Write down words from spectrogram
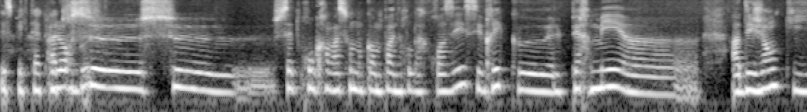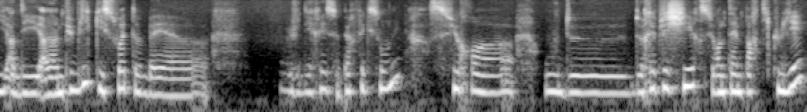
des, spectacles. Alors ce, ce, cette programmation de campagne Regard Croisé, c'est vrai qu'elle permet à des gens, qui, à, des, à un public qui souhaite ben, je dirais, se perfectionner sur, euh, ou de, de, réfléchir sur un thème particulier.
